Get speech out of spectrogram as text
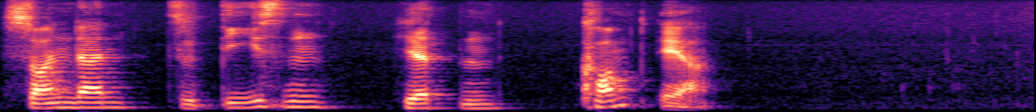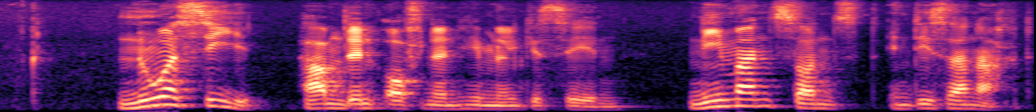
sondern zu diesen Hirten kommt er. Nur sie haben den offenen Himmel gesehen, niemand sonst in dieser Nacht.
